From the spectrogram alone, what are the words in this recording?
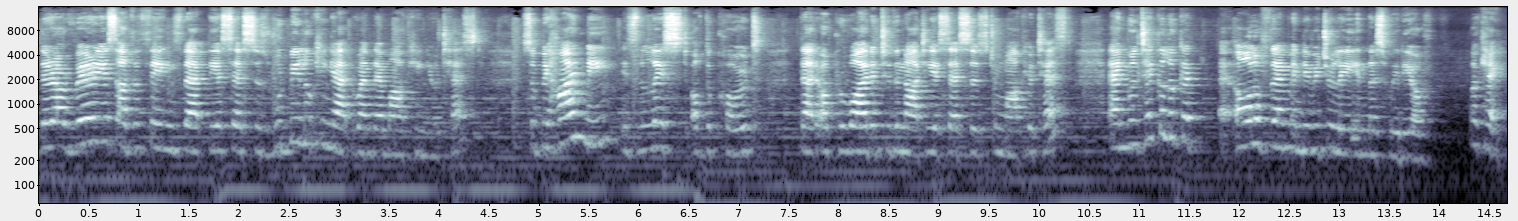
There are various other things that the assessors would be looking at when they're marking your test. So behind me is a list of the codes that are provided to the NAATI assessors to mark your test and we'll take a look at all of them individually in this video. Okay,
